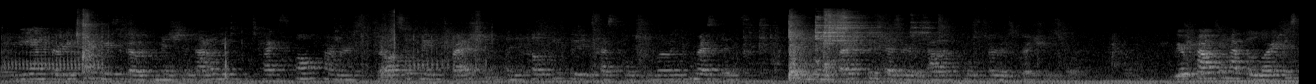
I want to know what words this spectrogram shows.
It began 35 years ago with a mission not only to protect small farmers, but also to make fresh and healthy food accessible to low-income residents in the fresh food desert without a full-service grocery store. We are proud to have the largest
